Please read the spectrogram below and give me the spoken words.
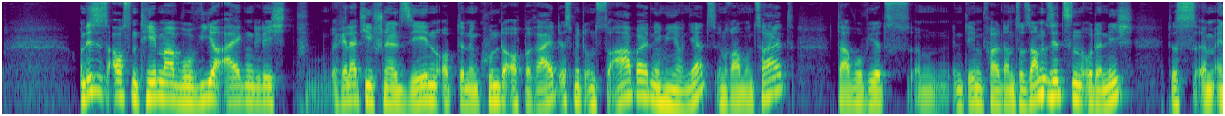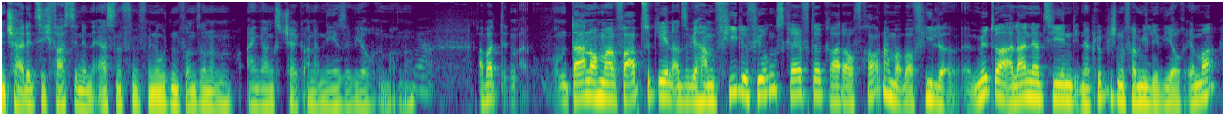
Und das ist auch so ein Thema, wo wir eigentlich relativ schnell sehen, ob denn ein Kunde auch bereit ist, mit uns zu arbeiten, im Hier und Jetzt, in Raum und Zeit, da wo wir jetzt ähm, in dem Fall dann zusammensitzen oder nicht das ähm, entscheidet sich fast in den ersten fünf Minuten von so einem Eingangscheck, Anamnese, wie auch immer. Ne? Ja. Aber um da nochmal vorab zu gehen, also wir haben viele Führungskräfte, gerade auch Frauen, haben aber auch viele äh, Mütter, alleinerziehend, in der glücklichen Familie, wie auch immer.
